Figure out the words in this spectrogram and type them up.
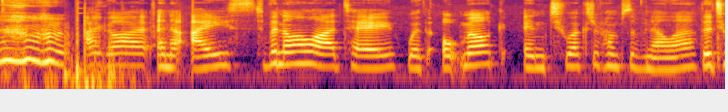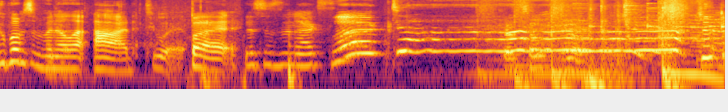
I got an iced vanilla latte with oat milk and two extra pumps of vanilla. The two pumps of vanilla add to it. But this is the next look. That's so cute.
